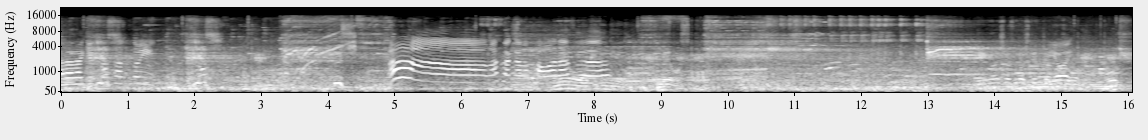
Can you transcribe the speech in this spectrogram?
あらら逆のカットイン。よし。よしあーまさかの変わらず目を背け被害者面してんじゃねえぞおじあ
